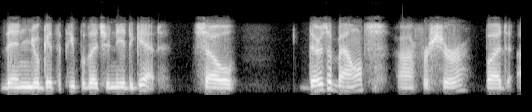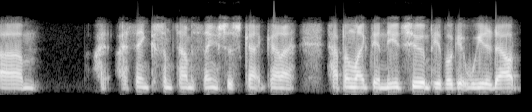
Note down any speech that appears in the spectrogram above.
then you'll get the people that you need to get. So there's a balance uh, for sure, but um, I, I think sometimes things just kind of happen like they need to, and people get weeded out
